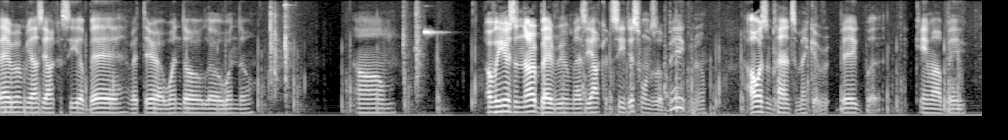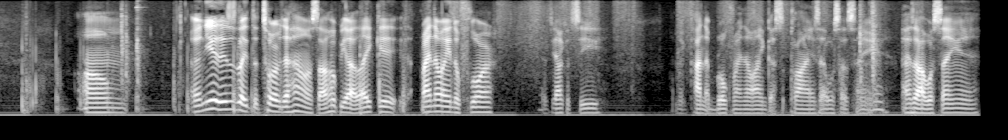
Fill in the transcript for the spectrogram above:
Bedroom, y'all y'all can see a bed right there, a window, little window. Um, over here's another bedroom. As y'all can see, this one's a big room. I wasn't planning to make it big, but it came out big. Um, and yeah, this is like the tour of the house. I hope y'all like it. Right now, I ain't no floor, as y'all can see. I'm kind of broke right now. I ain't got supplies. That was I saying. As I was saying.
